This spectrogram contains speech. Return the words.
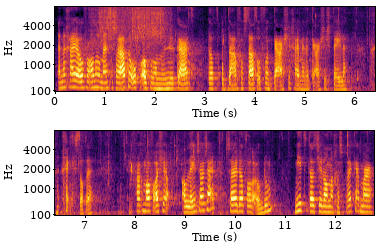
en dan ga je over andere mensen praten of over een menukaart dat op tafel staat of een kaarsje. Ga je met een kaarsje spelen. Gek is dat, hè? Ik vraag me af, als je alleen zou zijn, zou je dat dan ook doen? Niet dat je dan een gesprek hebt, maar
